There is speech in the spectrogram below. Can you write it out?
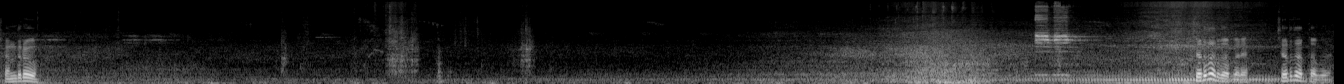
ചന്ദ്രു. ചെറുതെടുത്താ പോരെ? ചെറുതെടുത്താ പോരെ?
